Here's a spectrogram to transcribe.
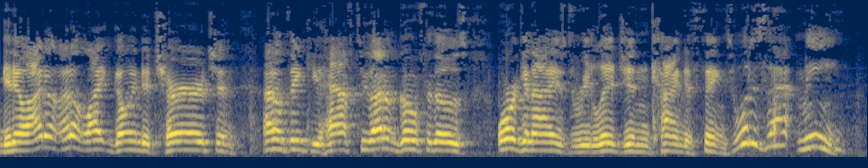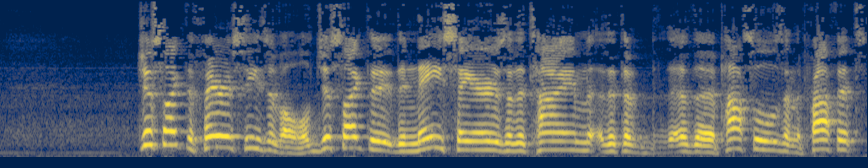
You know, I don't, I don't like going to church, and I don't think you have to. I don't go for those organized religion kind of things. What does that mean? Just like the Pharisees of old, just like the, the naysayers of the time that the, the apostles and the prophets,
